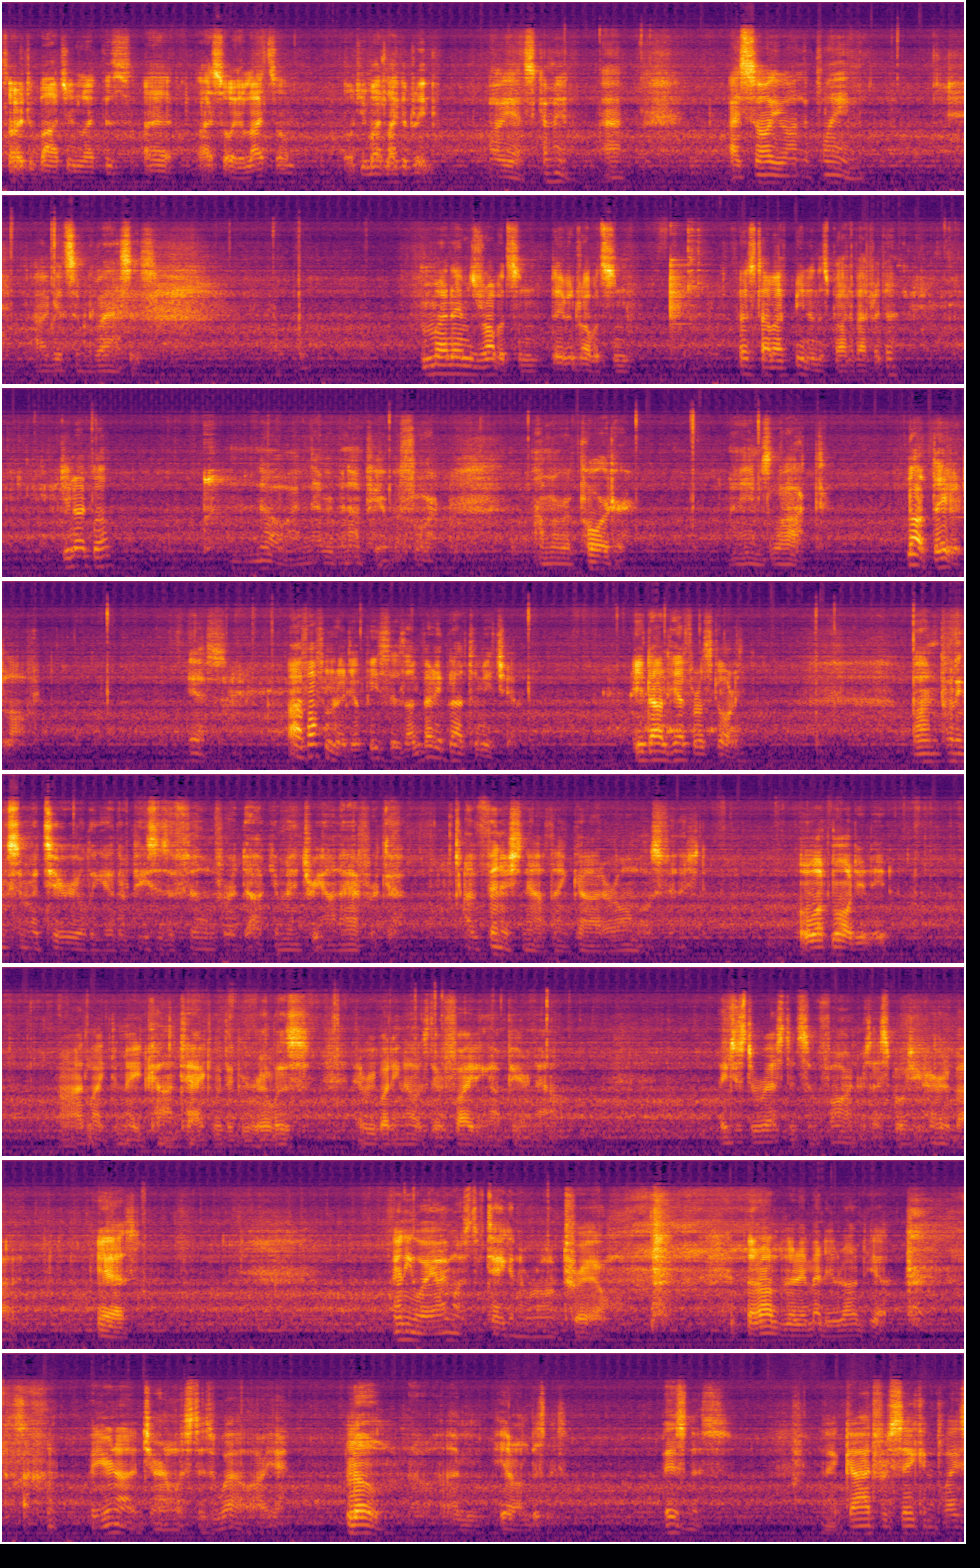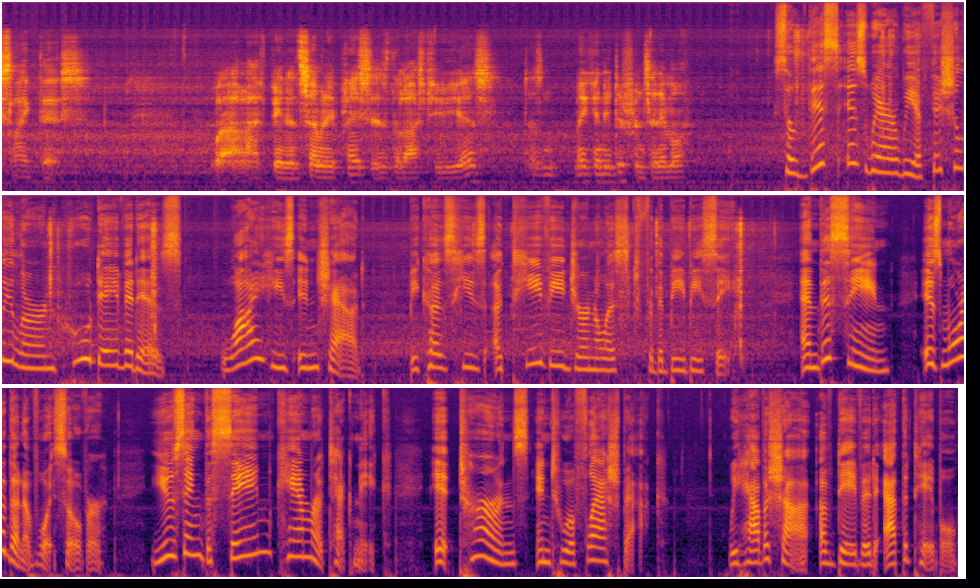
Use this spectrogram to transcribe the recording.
Sorry to barge in like this. I, I saw your lights on. Thought you might like a drink. Oh, yes, come in. Uh, I saw you on the plane. I'll get some glasses. My name's Robertson, David Robertson. First time I've been in this part of Africa. Do you know it well? No, I've never been up here before. I'm a reporter. My name's Locke. Not David Locke. Yes. I've often read your pieces. I'm very glad to meet you. Are you down here for a story? I'm putting some material together, pieces of film for a documentary on Africa. I'm finished now, thank God, or almost finished. Well, what more do you need? Oh, I'd like to make contact with the guerrillas. Everybody knows they're fighting up here now. They just arrested some foreigners. I suppose you heard about it. Yes. Anyway, I must have taken the wrong trail. There aren't very many around here. But you're not a journalist as well, are you? No, no, I'm here on business. Business. In a god-forsaken place like this. Well, I've been in so many places the last few years. Doesn't make any difference anymore. So, this is where we officially learn who David is, why he's in Chad, because he's a TV journalist for the BBC. And this scene is more than a voiceover. Using the same camera technique, it turns into a flashback. We have a shot of David at the table.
